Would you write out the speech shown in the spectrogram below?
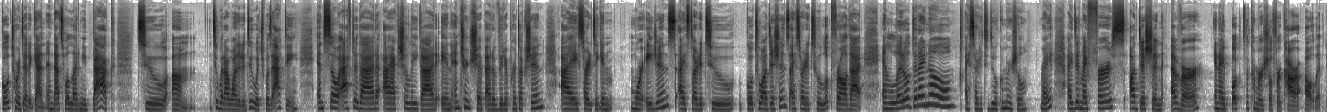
go towards it again. And that's what led me back to, um, to what I wanted to do, which was acting. And so after that, I actually got an internship at a video production. I started taking more agents. I started to go to auditions. I started to look for all that. And little did I know, I started to do a commercial, right? I did my first audition ever and I booked the commercial for Car Outlet.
